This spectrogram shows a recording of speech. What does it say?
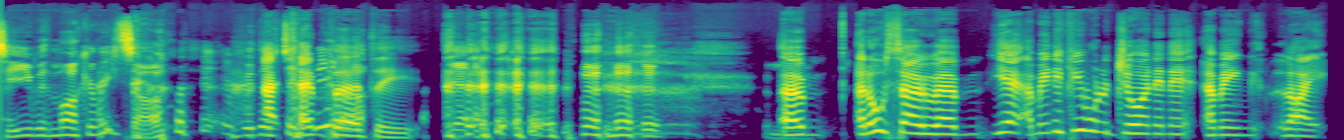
tea with margarita with at ten thirty. No. um, and also, um, yeah, I mean, if you want to join in it, I mean, like,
